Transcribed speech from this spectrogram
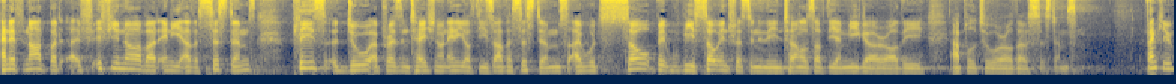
And if not, but if, if, you know about any other systems, please do a presentation on any of these other systems. I would so be, be so interested in the internals of the Amiga or the Apple II or all those systems. Thank you.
